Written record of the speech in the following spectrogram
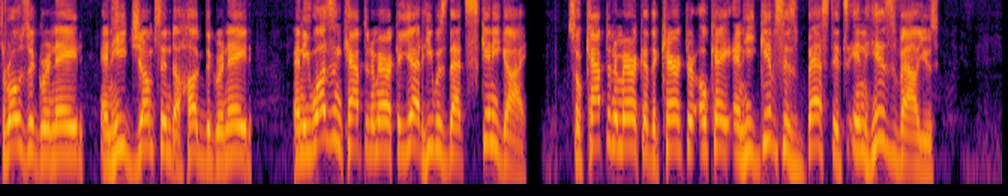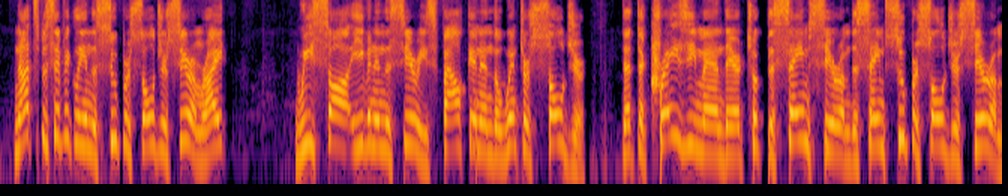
throws a grenade and he jumps in to hug the grenade. And he wasn't Captain America yet. He was that skinny guy. So Captain America, the character, okay, and he gives his best. It's in his values, not specifically in the super soldier serum, right? We saw even in the series Falcon and the Winter Soldier that the crazy man there took the same serum, the same super soldier serum,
